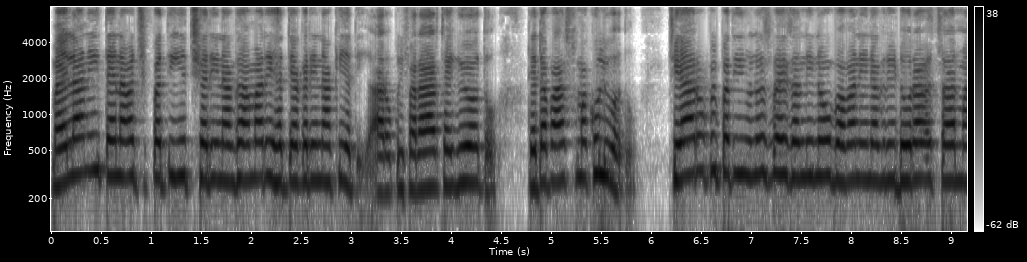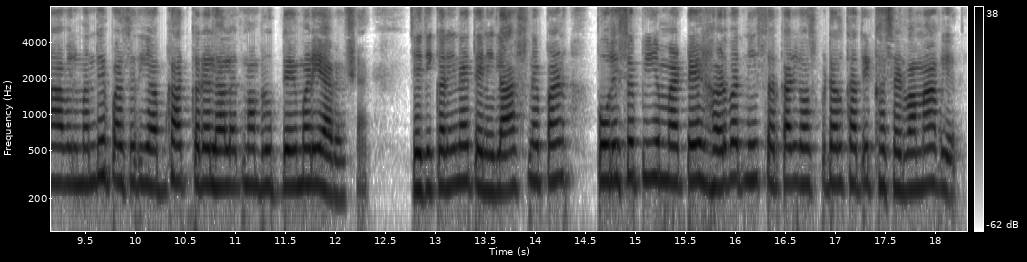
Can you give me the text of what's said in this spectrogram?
મહિલાની તેના જ પતિએ છરીના ઘા મારી હત્યા કરી નાખી હતી. આરોપી ફરાર થઈ ગયો હતો. તે તપાસમાં ખુલ્યું હતું. જે આરોપી પતિ યુનુસભાઈ સંધીનો ભવાનીનગરી ઢોરા વિસ્તારમાં આવેલ મંદિર પાસેથી આપઘાત કરેલ હાલતમાં મૃતદેહ મળી આવ્યો છે. જેથી કરીને તેની લાશને પણ પોલીસે પીએમ માટે હળવદની સરકારી હોસ્પિટલ ખાતે ખસેડવામાં આવી હતી.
